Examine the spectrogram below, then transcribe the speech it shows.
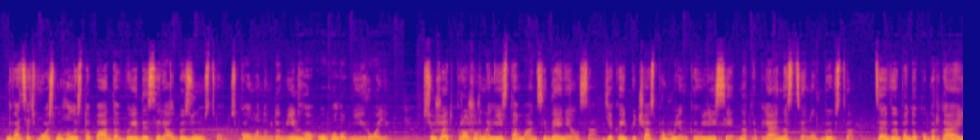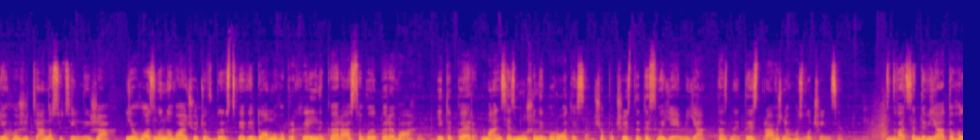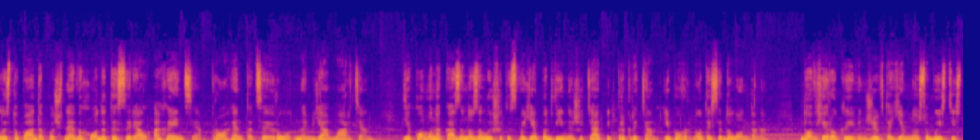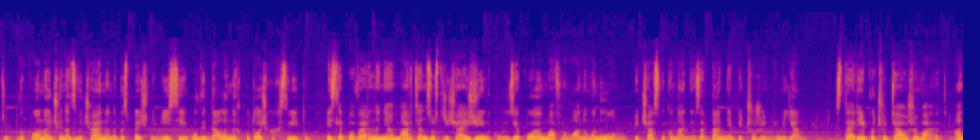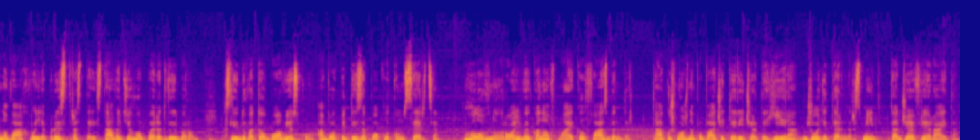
28 листопада вийде серіал Безумство з Колманом Домінго у головній ролі. Сюжет про журналіста Мансі Деніелса, який під час прогулянки у лісі натрапляє на сцену вбивства. Цей випадок обертає його життя на суцільний жах. Його звинувачують у вбивстві відомого прихильника расової переваги. І тепер Мансі змушений боротися, щоб очистити своє ім'я та знайти справжнього злочинця. З 29 листопада почне виходити серіал Агенція про агента ЦРУ на ім'я Мартіан, якому наказано залишити своє подвійне життя під прикриттям і повернутися до Лондона. Довгі роки він жив таємною особистістю, виконуючи надзвичайно небезпечні місії у віддалених куточках світу. Після повернення Мартіан зустрічає жінку, з якою мав роман у минулому під час виконання завдання під чужим ім'ям. Старі почуття оживають, а нова хвиля пристрастей ставить його перед вибором слідувати обов'язку або піти за покликом серця. Головну роль виконав Майкл Фасбендер. Також можна побачити Річарда Гіра, Джоді Тернер Сміт та Джефрі Райта.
